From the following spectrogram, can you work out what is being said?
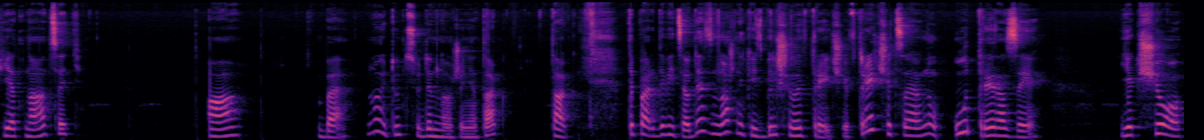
15 А, Б. Ну і тут сюди множення, так? Так. Тепер дивіться, один з множників збільшили втричі. Втричі це ну, у три рази. Якщо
